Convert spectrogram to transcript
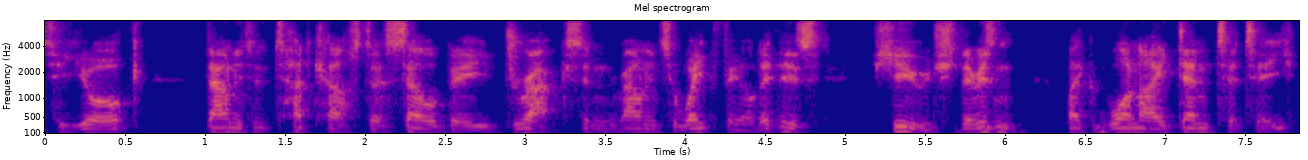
to York, down into Tadcaster, Selby, Drax, and round into Wakefield. It is huge. There isn't like one identity.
